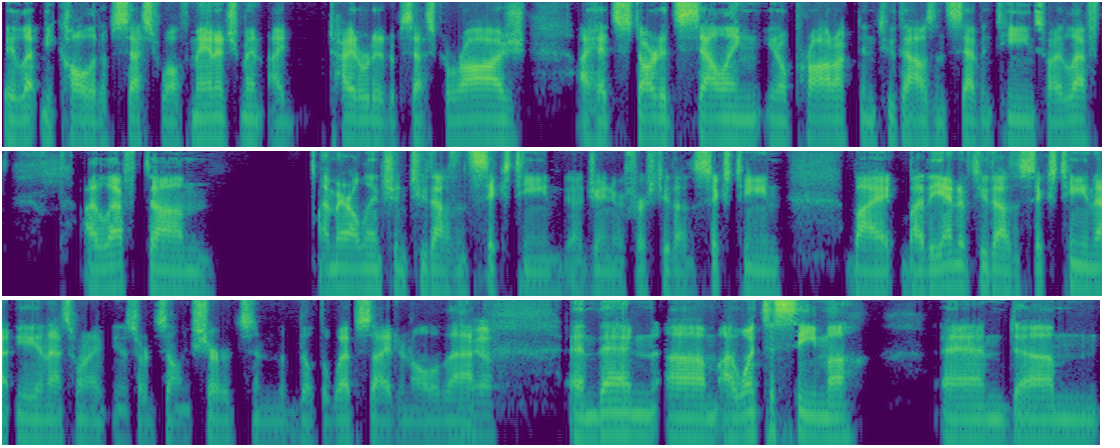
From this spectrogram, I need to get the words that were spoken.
they let me call it Obsessed Wealth Management. I titled it Obsessed Garage. I had started selling you know product in 2017, so I left I left um, Merrill Lynch in 2016, uh, January 1st, 2016. By by the end of 2016, that and that's when I you know, started selling shirts and built the website and all of that. Yeah. And then um, I went to SEMA, and um,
